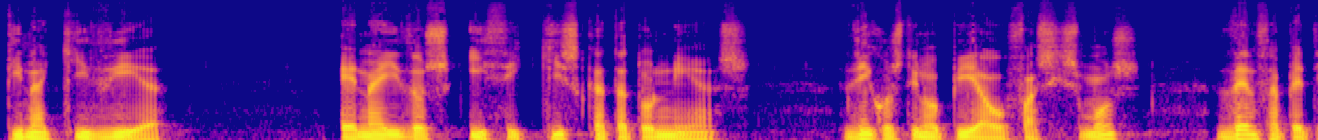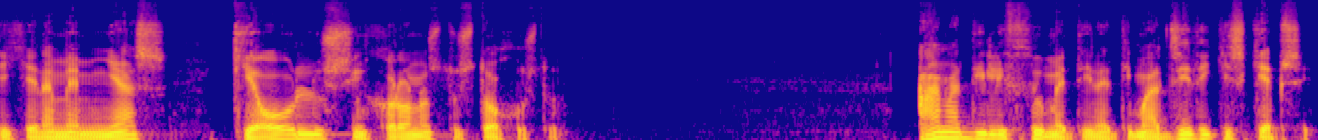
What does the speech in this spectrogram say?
την ακιδεία, ένα είδος ηθικής κατατονίας, δίχως την οποία ο φασισμός δεν θα πετύχαινε με μιας και όλους συγχρόνως τους στόχους του. Αν αντιληφθούμε την ετοιματζίδικη σκέψη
